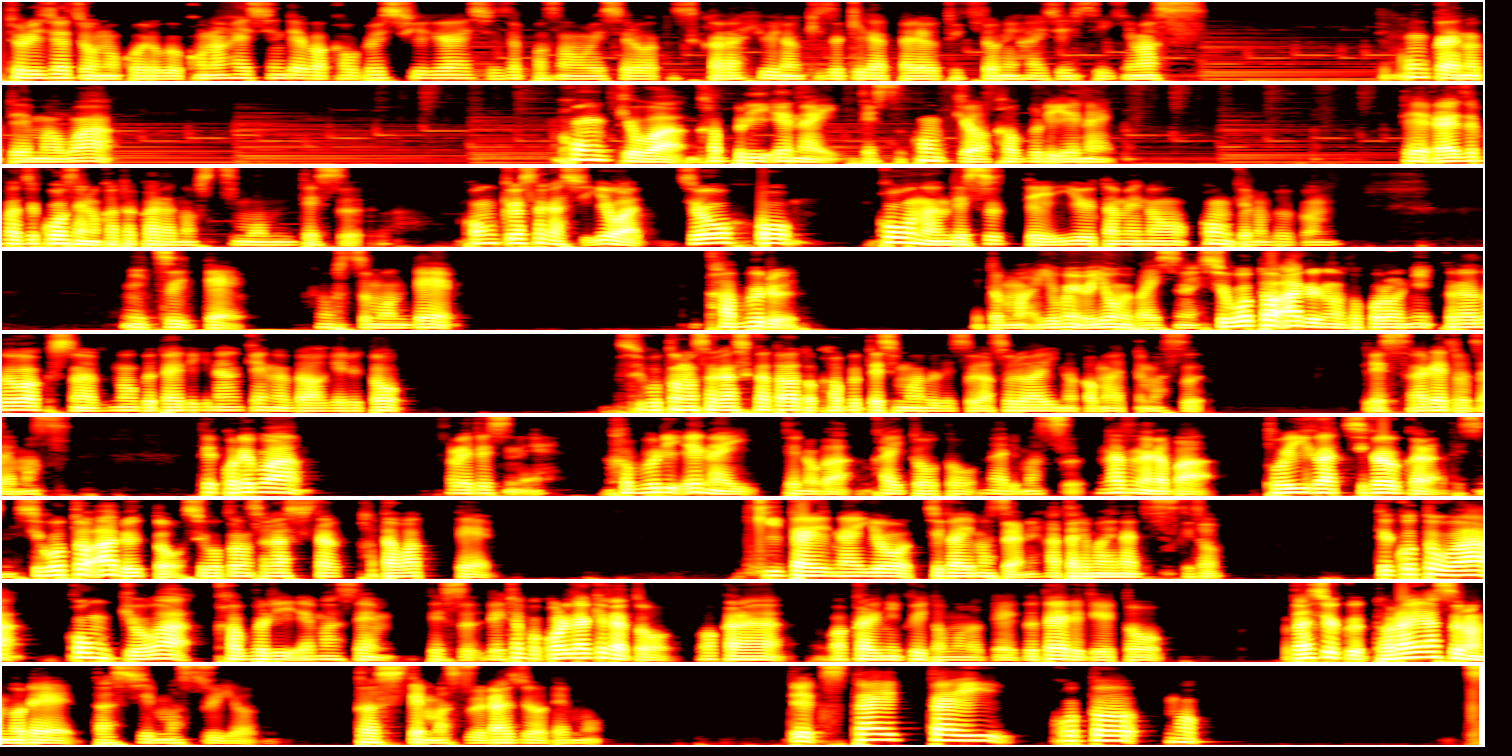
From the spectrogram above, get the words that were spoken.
一人社長の声ログ。この配信では株式会社ゼパさんを運営している私から日々の気づきだったりを適当に配信していきます。で今回のテーマは、根拠はかぶり得ないです。根拠はかぶり得ない。で、ライズパチ構成の方からの質問です。根拠探し、要は情報、こうなんですっていうための根拠の部分についての質問で、かぶる。えっと、まあ、読めば、読めばいいですね。仕事あるのところにクラウドワークスなどの具体的な案件などを挙げると、仕事の探し方はと被ってしまうのですが、それはいいのか迷ってます。です。ありがとうございます。で、これは、あれですね。被り得ないってのが回答となります。なぜならば、問いが違うからですね。仕事あると仕事の探し方はって、聞きたい内容違いますよね。当たり前なんですけど。ってことは、根拠は被り得ませんです。で、多分これだけだとわから、わかりにくいと思うので、具体例で言うと、私よくトライアスロンの例出しますよ。出してます、ラジオでも。で、伝えたいことの、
